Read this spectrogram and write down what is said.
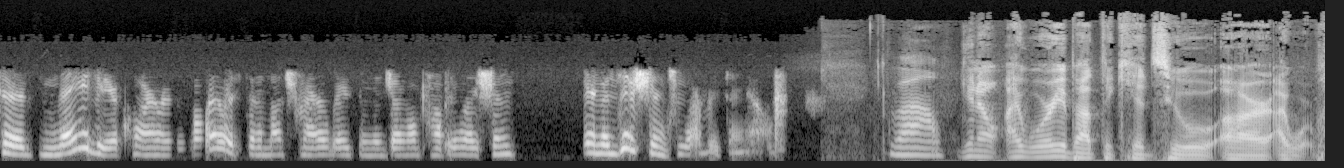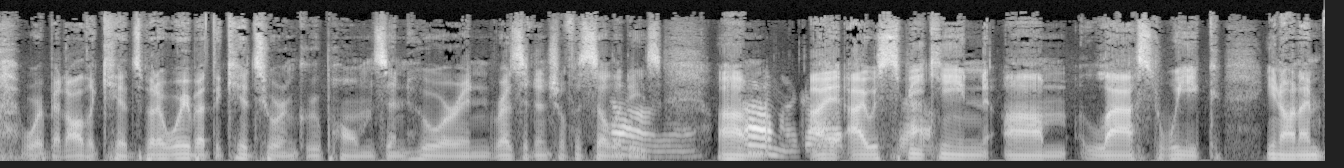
kids may be acquiring the virus at a much higher rate than the general population, in addition to everything else. Wow. You know, I worry about the kids who are, I worry about all the kids, but I worry about the kids who are in group homes and who are in residential facilities. Oh, yeah. um, oh my God. I, I was speaking yeah. um, last week, you know, and I'm,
